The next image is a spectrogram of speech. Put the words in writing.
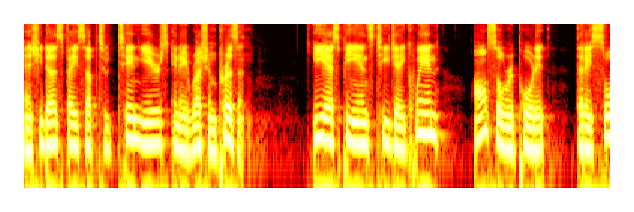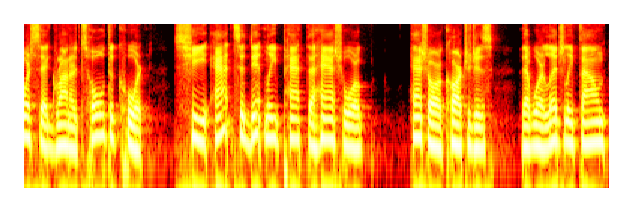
and she does face up to 10 years in a Russian prison. ESPN's TJ Quinn also reported that a source said Griner told the court she accidentally packed the hash or hash oil cartridges that were allegedly found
